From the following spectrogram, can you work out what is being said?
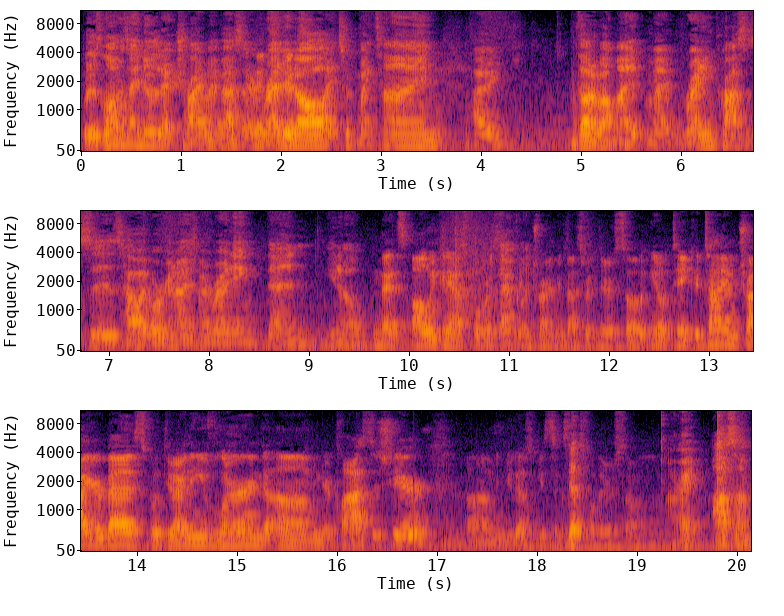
But as long as I know that I tried my best, I That's- read it all, I took my time, I thought about my, my writing processes, how I organize my writing, then you know, And that's all we can ask for is Exactly. and trying your best right there. So, you know, take your time, try your best, go through everything you've learned um, in your class this year, um, and you guys will be successful there. So, all right, awesome.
